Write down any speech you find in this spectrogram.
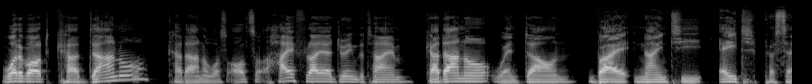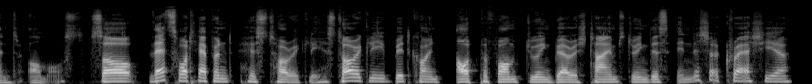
What about Cardano? Cardano was also a high flyer during the time. Cardano went down by 98% almost. So that's what happened historically. Historically, Bitcoin outperformed during bearish times during this initial crash here.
